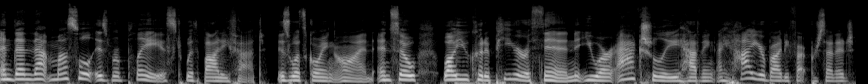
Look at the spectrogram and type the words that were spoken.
And then that muscle is replaced with body fat, is what's going on. And so while you could appear thin, you are actually having a higher body fat percentage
